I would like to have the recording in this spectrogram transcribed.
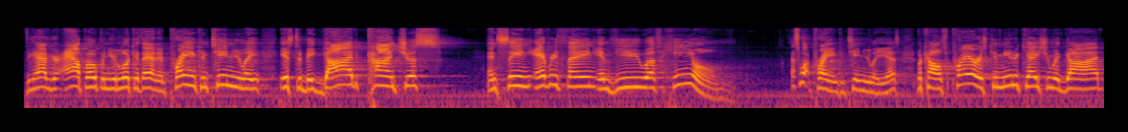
If you have your app open, you look at that, and praying continually is to be God conscious and seeing everything in view of Him. That's what praying continually is, because prayer is communication with God,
